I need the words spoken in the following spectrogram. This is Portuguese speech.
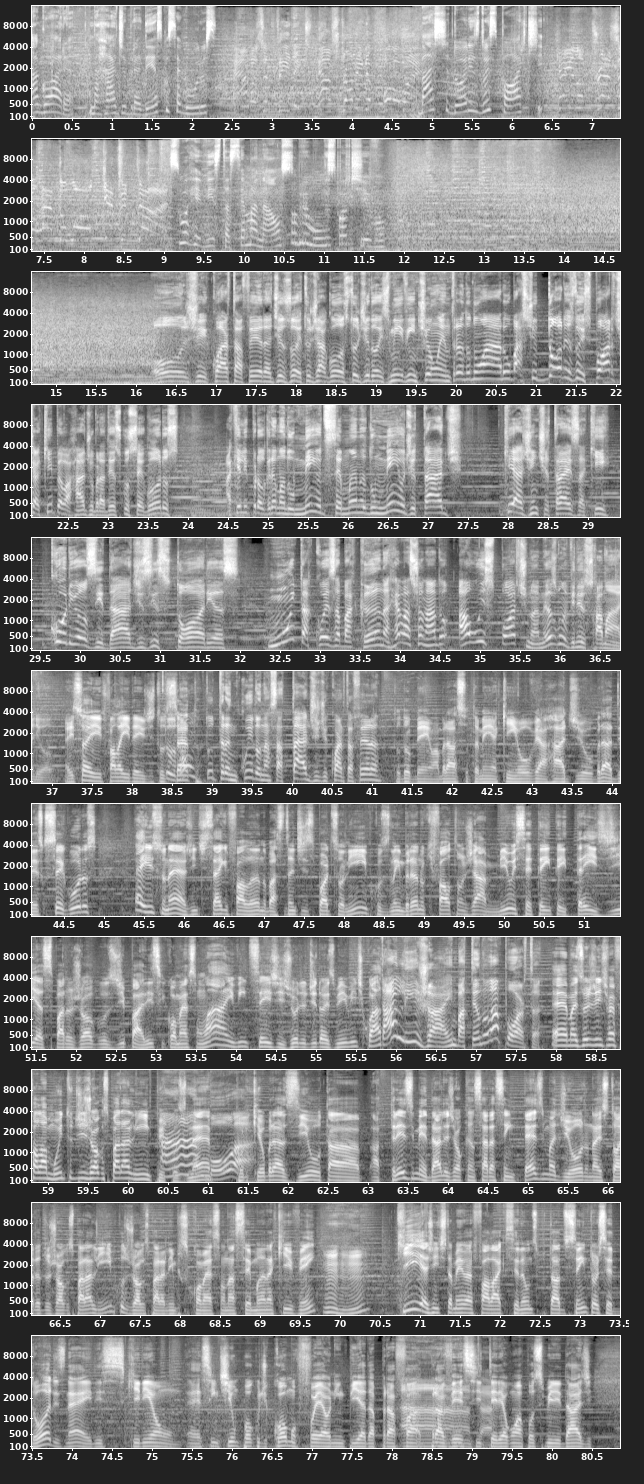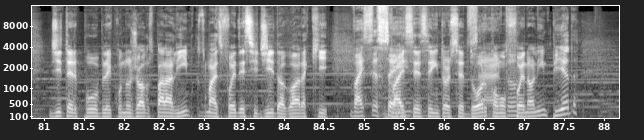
Agora, na Rádio Bradesco Seguros. Bastidores do Esporte. Sua revista semanal sobre o mundo esportivo. Hoje, quarta-feira, 18 de agosto de 2021, entrando no ar o Bastidores do Esporte aqui pela Rádio Bradesco Seguros. Aquele programa do meio de semana, do meio de tarde, que a gente traz aqui curiosidades, histórias, muita coisa bacana relacionado ao esporte, não é mesmo, Vinícius Ramalho? É isso aí, fala aí, David, tudo, Tudo certo? bom? Tudo tranquilo nessa tarde de quarta-feira? Tudo bem, um abraço também a quem ouve a Rádio Bradesco Seguros. É isso, né? A gente segue falando bastante de esportes olímpicos, lembrando que faltam já 1073 dias para os Jogos de Paris, que começam lá em 26 de julho de 2024. Tá ali já, hein? Batendo na porta. É, mas hoje a gente vai falar muito de Jogos Paralímpicos, Ah, né? boa. Porque o Brasil tá a 13 medalhas de alcançar a centésima de ouro na história dos Jogos Paralímpicos. Os Jogos Paralímpicos começam na semana que vem. Uhum. Que a gente também vai falar que serão disputados sem torcedores, né? Eles queriam é, sentir um pouco de como foi a Olimpíada para Ah, ver se tá. teria alguma possibilidade de ter público nos Jogos Paralímpicos, mas foi decidido agora que Vai ser sem. vai ser sem torcedor, Certo. como foi na Olimpíada.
